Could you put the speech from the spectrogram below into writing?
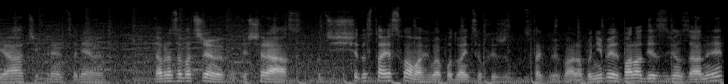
Ja cię kręcę, nie wiem. Dobra, zobaczymy. Jeszcze raz. Bo gdzieś się dostaje słoma chyba pod łańcuchy, że to tak wywala. Bo niby balot jest związany.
